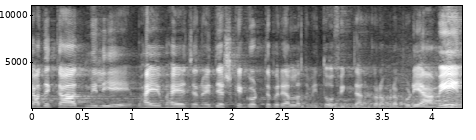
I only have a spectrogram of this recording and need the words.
কাঁধে কাঁধ মিলিয়ে ভাইয়ে ভাইয়ে যেন এই দেশকে গড়তে পারি, আল্লাহ তুমি তৌফিক দান করো, আমরা পড়ি, আমিন।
